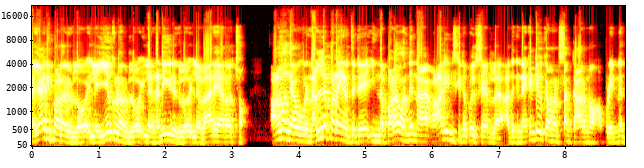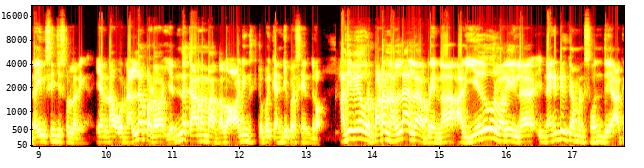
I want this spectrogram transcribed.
தயாரிப்பாளர்களோ இல்லை இயக்குனர்களோ இல்லை நடிகர்களோ இல்லை வேற யாராச்சும் அவங்க ஒரு நல்ல படம் எடுத்துட்டு இந்த படம் வந்து நான் ஆடியன்ஸ் கிட்ட போய் சேரல. அதுக்கு நெகட்டிவ் கமெண்ட்ஸ் தான் காரணம் அப்படின்னு தயவு செஞ்சு சொல்லாதீங்க. ஏன்னா ஒரு நல்ல படம் எந்த காரணமா இருந்தாலும் ஆடியன்ஸ் கிட்ட போய் கண்டிப்பா சேர்ந்துரும். அதுவே ஒரு படம் நல்லா இல்லை அப்படின்னா அது ஏதோ ஒரு வகையில நெகட்டிவ் கமெண்ட்ஸ் வந்து அது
